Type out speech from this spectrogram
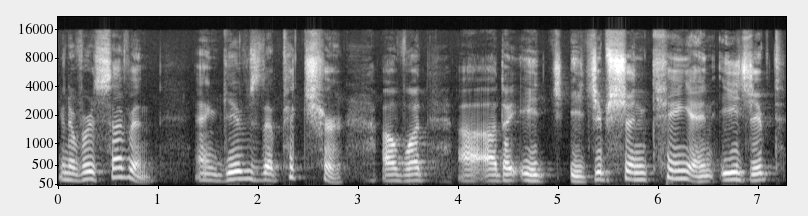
You know, verse 7 and gives the picture of what uh, the e- Egyptian king and Egypt,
